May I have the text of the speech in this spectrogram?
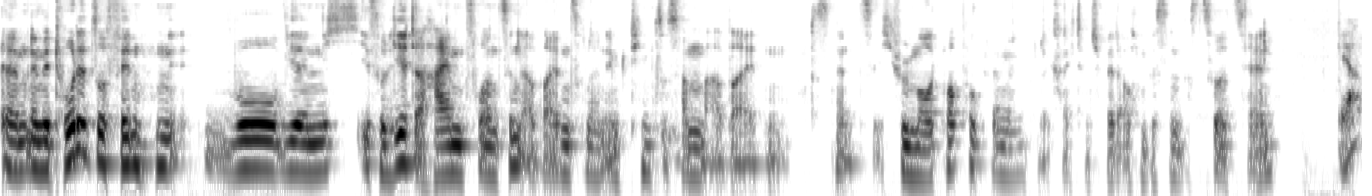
ähm, eine Methode zu finden, wo wir nicht isoliert daheim vor uns hinarbeiten, sondern im Team zusammenarbeiten. Das nennt sich Remote Mob Programming. Da kann ich dann später auch ein bisschen was zu erzählen. Ja,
